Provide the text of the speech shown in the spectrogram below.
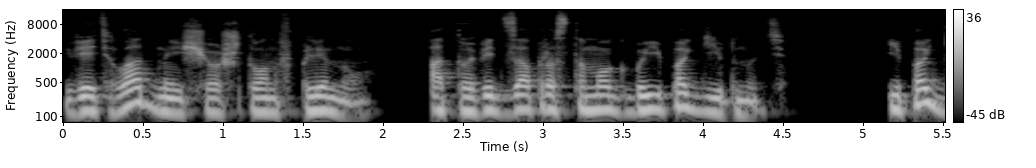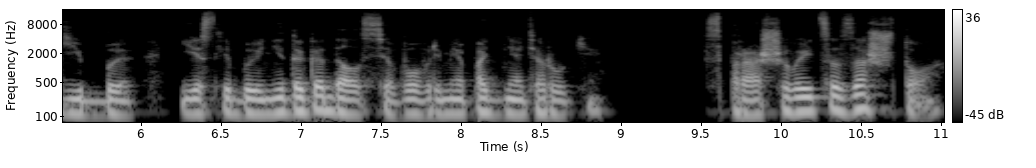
Ведь ладно еще, что он в плену, а то ведь запросто мог бы и погибнуть. И погиб бы, если бы не догадался вовремя поднять руки. Спрашивается, за что?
